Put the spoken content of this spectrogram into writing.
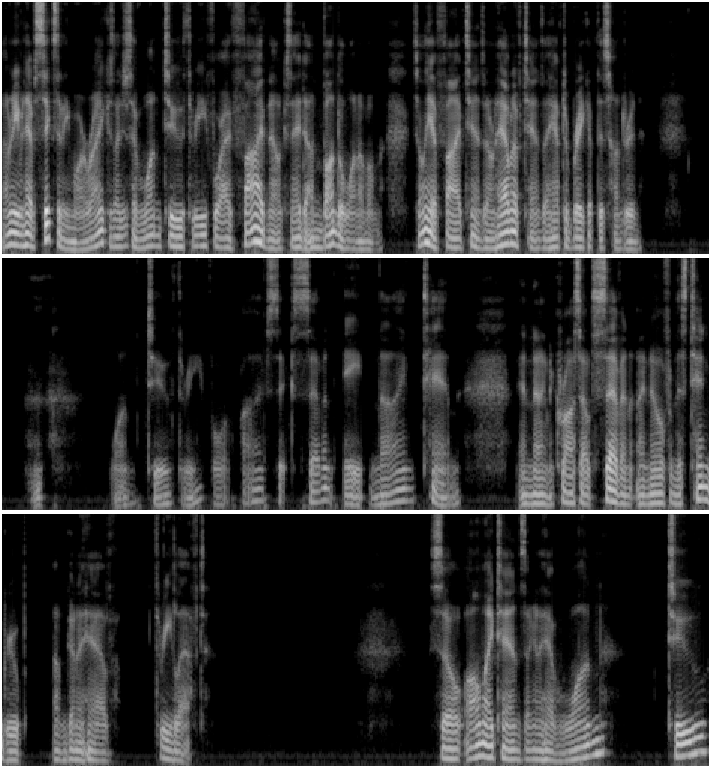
I don't even have six anymore, right? Because I just have one, two, three, four. I have five now because I had to unbundle one of them. So I only have five tens. I don't have enough tens. I have to break up this hundred. One, two, three, four, five, six, seven, eight, nine, ten. And now I'm going to cross out seven. I know from this 10 group, I'm going to have three left. So all my 10s, I'm going to have one, two,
